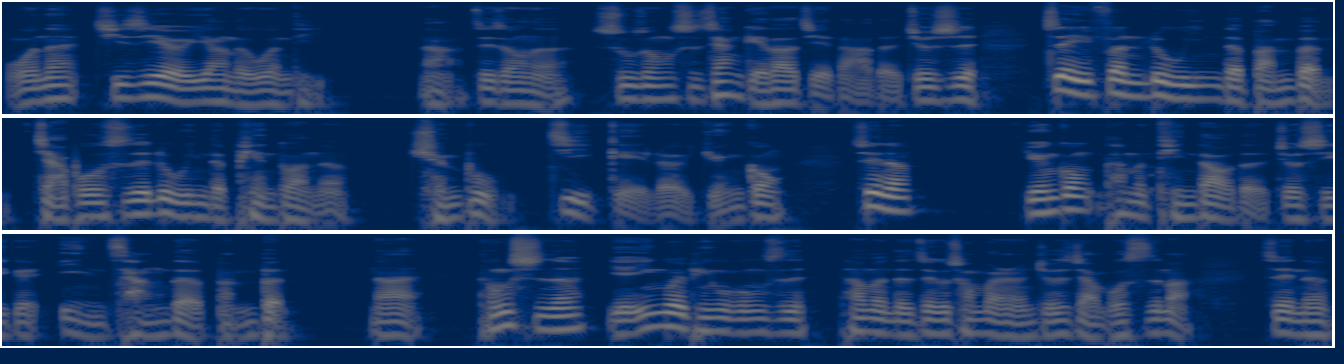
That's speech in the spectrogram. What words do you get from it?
我呢其实也有一样的问题。那最终呢，书中是这样给到解答的，就是这一份录音的版本，贾伯斯录音的片段呢。全部寄给了员工，所以呢，员工他们听到的就是一个隐藏的版本。那同时呢，也因为苹果公司他们的这个创办人就是贾伯斯嘛，所以呢，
